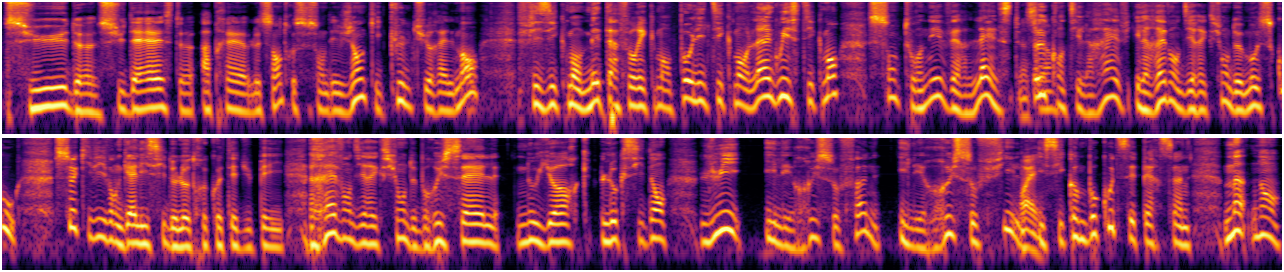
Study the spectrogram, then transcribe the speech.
sud, sud-est, après le centre, ce sont des gens qui culturellement, physiquement, métaphoriquement, politiquement, linguistiquement, sont tournés vers l'Est. Eux, quand ils rêvent, ils rêvent en direction de Moscou. Ceux qui vivent en Galicie, de l'autre côté du pays, rêvent en direction de Bruxelles, New York, l'Occident. Lui, il est russophone, il est russophile ici, comme beaucoup de ces personnes. Maintenant,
